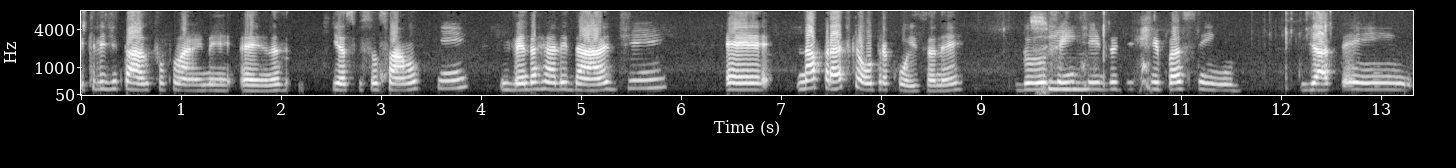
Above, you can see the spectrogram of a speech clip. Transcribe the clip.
aquele ditado popular, né? É, que as pessoas falam que vivendo a realidade é, na prática é outra coisa, né? Do Sim. sentido de tipo assim, já tem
